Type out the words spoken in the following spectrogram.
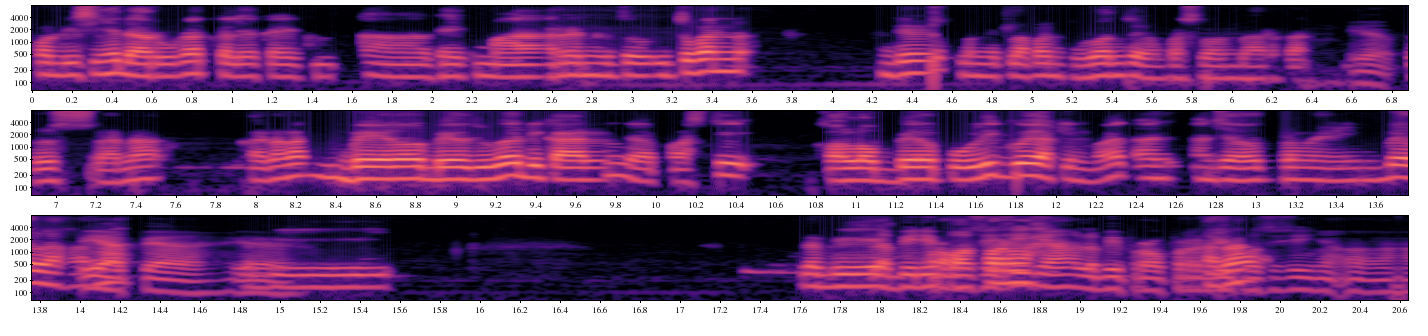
kondisinya darurat kali ya kayak eh, kayak kemarin gitu itu kan dia menit 80-an tuh yang pas lawan Barca Iya. terus karena karena kan Bale Bale juga di kanan ya pasti kalau Bale pulih gue yakin banget An- Ancelotti mainin Bale lah karena ya, iya. lebih lebih Lebih di proper lah. posisinya, lebih proper di Karena- posisinya, heeh.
